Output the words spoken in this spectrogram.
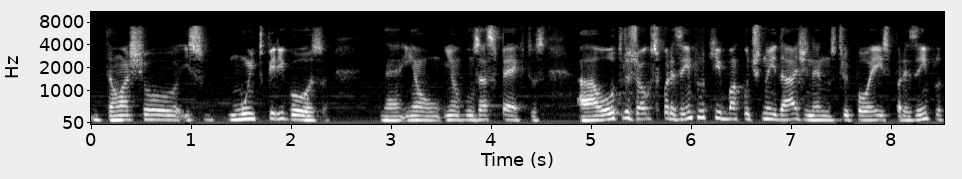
Então acho isso muito perigoso né, em, em, alguns aspectos. Há outros jogos, por exemplo, que uma continuidade né, nos AAAs, por exemplo,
